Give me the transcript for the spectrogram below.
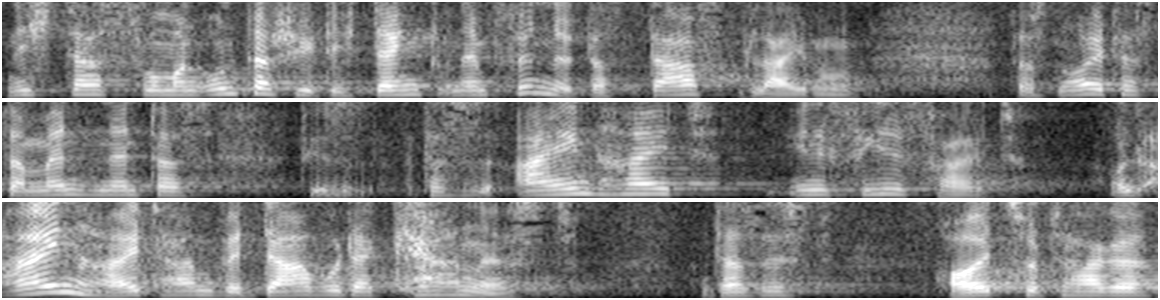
Nicht das, wo man unterschiedlich denkt und empfindet. Das darf bleiben. Das Neue Testament nennt das, das ist Einheit in Vielfalt. Und Einheit haben wir da, wo der Kern ist. Und das ist heutzutage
